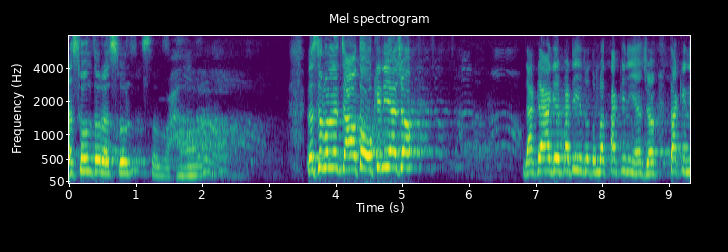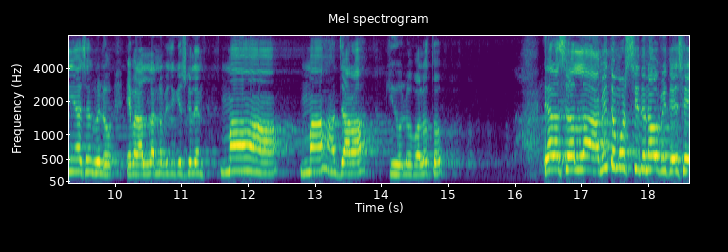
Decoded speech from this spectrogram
রসুল তো রসুল রসুল বললেন, যাও তো, ওকে নিয়ে আসো। যাকে আগে পাঠিয়েছো, তোমরা তাকে নিয়ে আসো। তাকে নিয়ে আসা হলো। এবার আল্লাহ নবী জিজ্ঞেস করলেন, মা মা, যারা, কি হলো বলো তো? ইয়া রাসূলুল্লাহ, আমি তো মসজিদে নবীতে এসে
